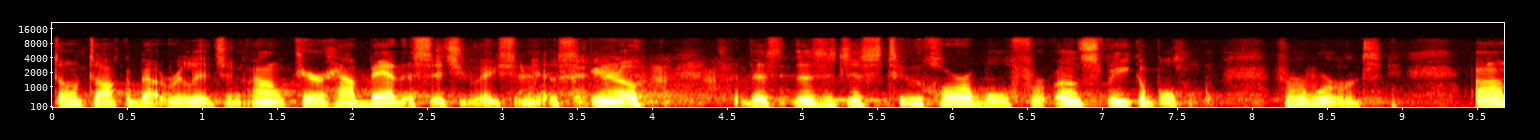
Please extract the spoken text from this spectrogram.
Don't talk about religion. I don't care how bad the situation is, you know. This, this is just too horrible for unspeakable for words. Uh,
